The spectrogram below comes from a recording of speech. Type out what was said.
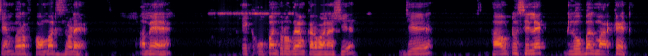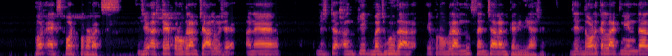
ચેમ્બર ઓફ કોમર્સ જોડે અમે એક ઓપન પ્રોગ્રામ કરવાના છીએ, જે how to select global market for export products જે અત્યારે પ્રોગ્રામ ચાલુ છે અને મિસ્ટર અંકિત મજમુદાર એ પ્રોગ્રામનું સંચાલન કરી રહ્યા છે. જે દોઢ કલાકની અંદર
